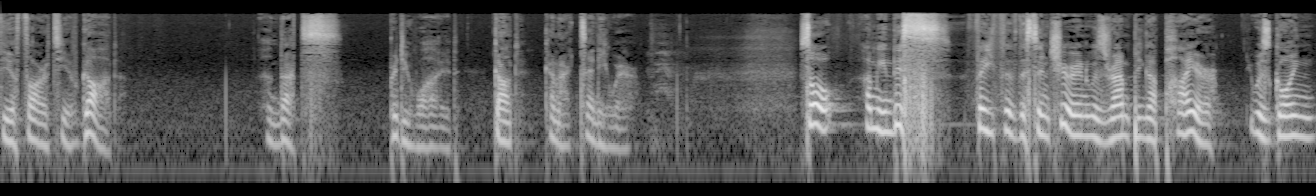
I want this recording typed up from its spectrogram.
the authority of God. And that's pretty wide. God can act anywhere. So, I mean, this faith of the centurion was ramping up higher. It was going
